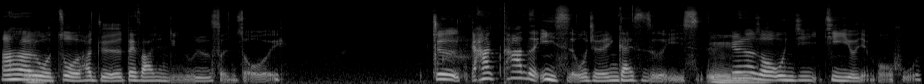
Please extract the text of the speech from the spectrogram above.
那他如果做，他觉得被发现顶多就是分手而已。就是他他的意思，我觉得应该是这个意思，嗯，因为那时候温记记忆有点模糊了。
